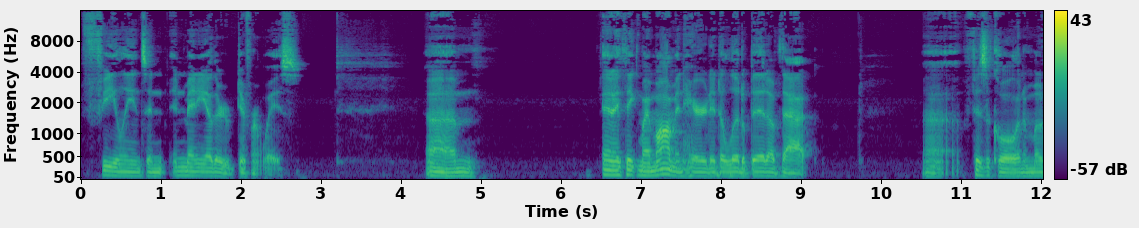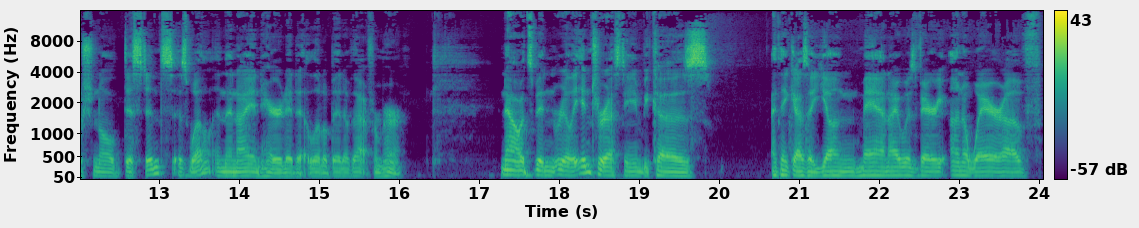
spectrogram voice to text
feelings in, in many other different ways. Um, and I think my mom inherited a little bit of that uh, physical and emotional distance as well. And then I inherited a little bit of that from her. Now it's been really interesting because I think as a young man, I was very unaware of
